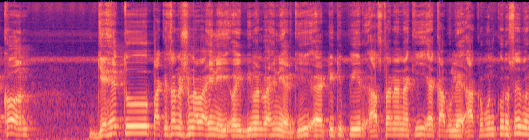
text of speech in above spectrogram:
এখন যেহেতু পাকিস্তানের সেনাবাহিনী, ওই বিমান বাহিনী আর কি টিটিপির আস্তানা নাকি কাবুলে আক্রমণ করেছে এবং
